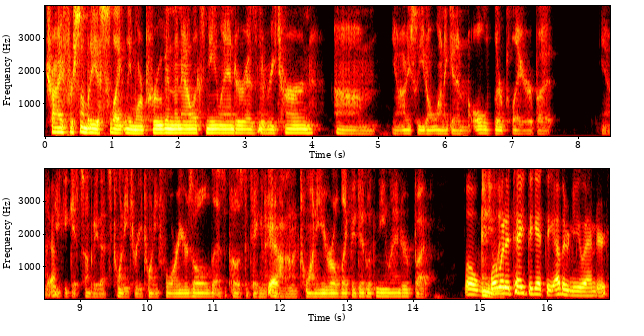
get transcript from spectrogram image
try for somebody as slightly more proven than Alex Nylander as the return. Um, you know, obviously you don't want to get an older player, but you know, Yeah. you could get somebody that's 23, 24 years old as opposed to taking a Yes. shot on a 20 year old like they did with Nylander. But Well, Anyway. what would it take to get the other Nylander?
